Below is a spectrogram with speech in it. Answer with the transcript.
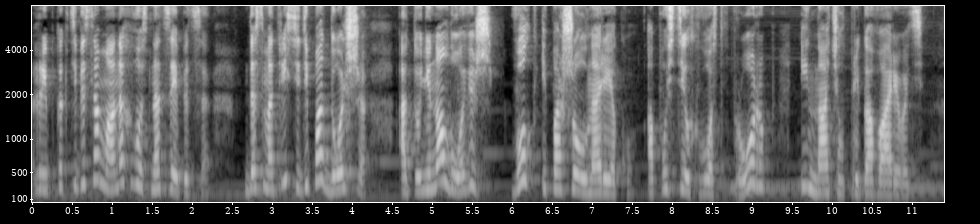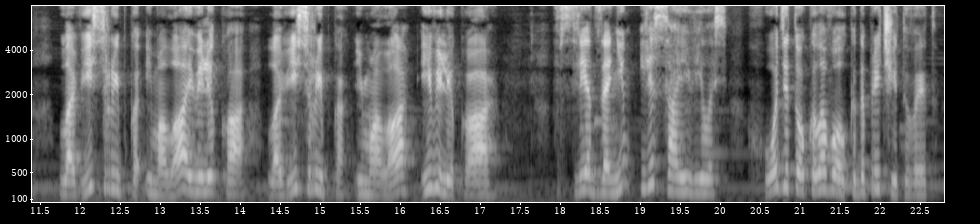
Рыбка к тебе сама на хвост нацепится. Да смотри, сиди подольше, а то не наловишь. Волк и пошел на реку, опустил хвост в прорубь и начал приговаривать. «Ловись, рыбка, и мала, и велика! Ловись, рыбка, и мала, и велика!» Вслед за ним и лиса явилась. Ходит около волка да причитывает –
